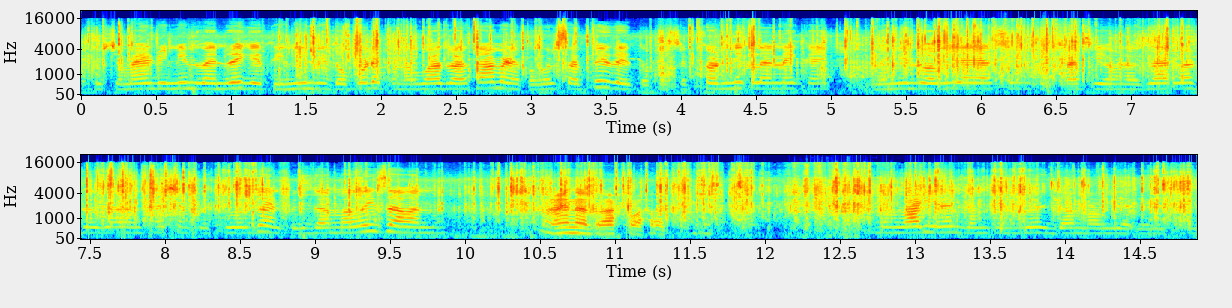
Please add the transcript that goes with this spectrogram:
પછી માંડવી નીંદવાની રહી ગઈ હતી નીંદી તો પડે પણ વાદળા સાંભળે તો વરસાદ થઈ જાય તો પછી ખડ નીકળે નહીં કાંઈ. અને નીંદવા વિયાયા છે તો પાછી હમણાં ઝાર વાટો જવાનું થશે ને પછી ઢોર જાય ને પછી ગામમાં વહી જવાનું. આને જ રાખવા વાડીએ નથી ગમતું ગામમાં વયા ગઈ છે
